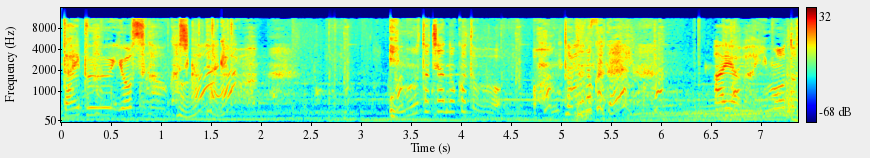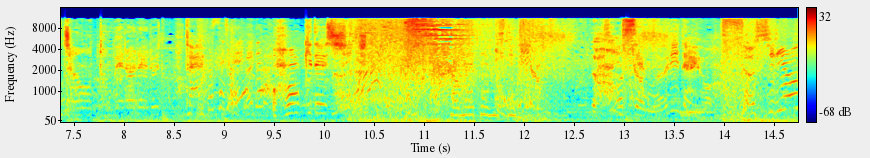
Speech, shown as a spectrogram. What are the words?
だいぶ様子がおかしかったけど。妹ちゃんのこと本当なのかな？綾は妹ちゃんを止められるって。本気で信じ止めてみせるてどうせ無理だよ。粗資料が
